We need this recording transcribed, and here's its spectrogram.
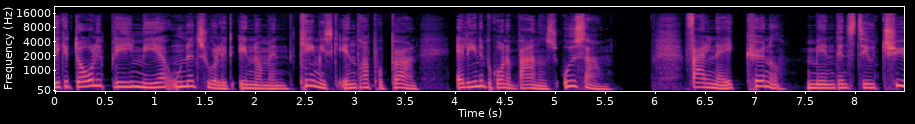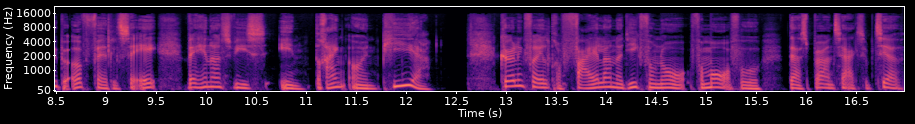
Det kan dårligt blive mere unaturligt, end når man kemisk ændrer på børn, alene på grund af barnets udsagn. Fejlen er ikke kønnet, men den stereotype opfattelse af, hvad henholdsvis en dreng og en pige er. Curlingforældre fejler, når de ikke formår, formår at få deres børn til at acceptere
